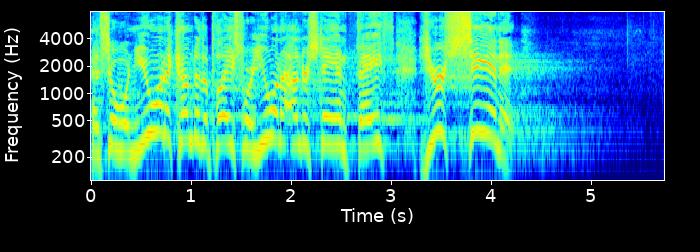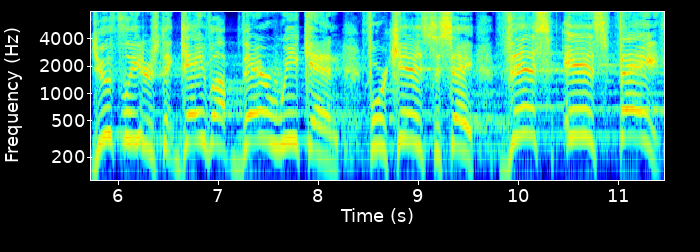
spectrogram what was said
And so when you want to come to the place where you want to understand faith, you're seeing it. Youth leaders that gave up their weekend for kids to say, This is faith.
